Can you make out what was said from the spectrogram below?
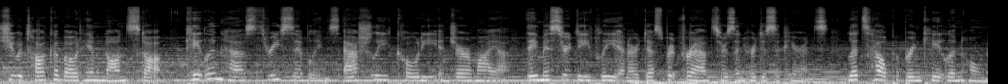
She would talk about him non-stop. Caitlin has three siblings, Ashley, Cody, and Jeremiah. They miss her deeply and are desperate for answers in her disappearance. Let's help bring Caitlin home.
